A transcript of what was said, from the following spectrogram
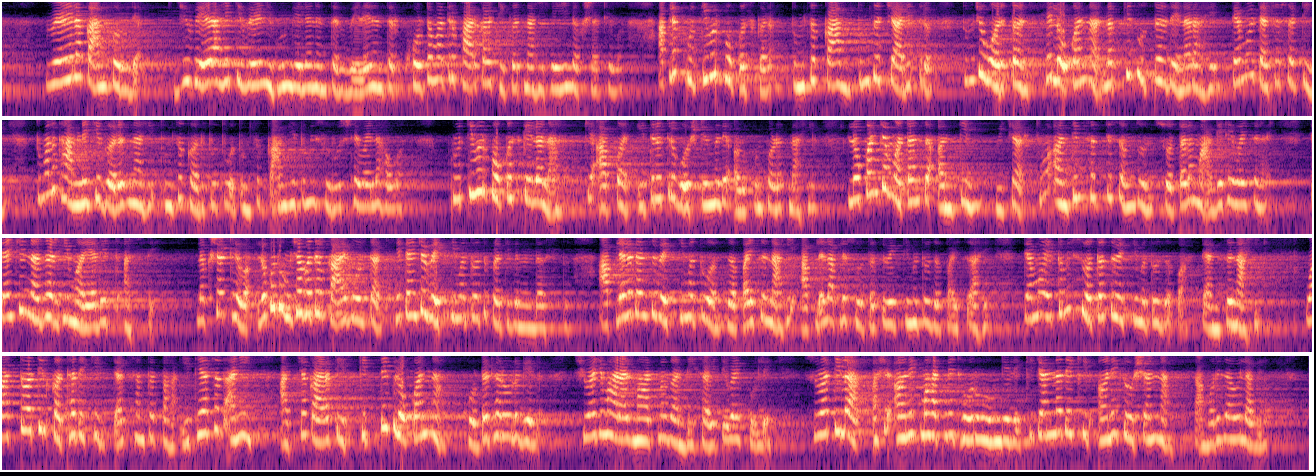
वेळेला काम करू द्या. जी वेळ आहे ती वेळ निघून गेल्यानंतर वेळेनंतर खोटं मात्र फार काळ टिकत नाही हेही लक्षात ठेवा. आपल्या कृतीवर फोकस करा. तुमचं काम तुमचं चारित्र्य तुमचे वर्तन हे लोकांना नक्कीच उत्तर देणार आहे. त्यामुळे त्याच्यासाठी तुम्हाला थांबण्याची गरज नाही. तुमचं कर्तृत्व तुमचं काम हे तुम्ही सुरूच ठेवायला हवं. कृतीवर फोकस केलं ना की आपण इतरत्र गोष्टींमध्ये अडकून पडत नाही. लोकांच्या मतांचा अंतिम विचार किंवा अंतिम सत्य समजून स्वतःला मागे ठेवायचं नाही. त्यांची नजर ही मर्यादित असते. लक्षात ठेवा लोक तुमच्याबद्दल काय बोलतात हे त्यांच्या व्यक्तिमत्वाचं प्रतिबंध असतं. आपल्याला त्यांचं व्यक्तिमत्व जपायचं नाही आपल्याला आपल्या स्वतःचं व्यक्तिमत्व जपायचं आहे. त्यामुळे तुम्ही स्वतःचं व्यक्तिमत्व जपा त्यांचं नाही. वास्तवातील कथा देखील त्यात सांगतात पहा. इतिहासात आणि आजच्या काळातील कित्येक लोकांना खोटं ठरवलं गेलं. शिवाजी महाराज महात्मा गांधी सावित्रीबाई फुले सुरुवातीला असे अनेक महात्मे थोर होऊन गेले की ज्यांना देखील अनेक दोषांना सामोरे जावं लागलं.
